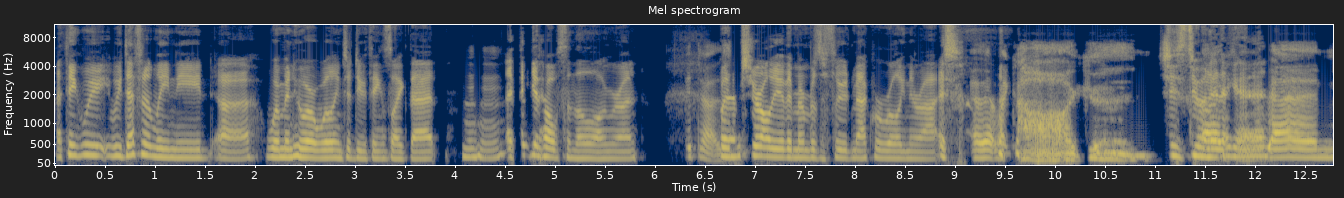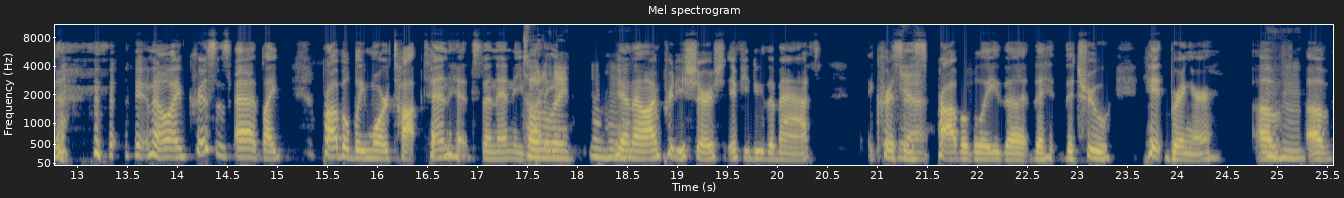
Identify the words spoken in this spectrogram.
I think we we definitely need uh, women who are willing to do things like that. hmm I think it helps in the long run. It does. But I'm sure all the other members of Fleetwood Mac were rolling their eyes. and they're like, oh, again. She's doing it again. Again. you know, and Chris has had like probably more top 10 hits than anybody. Totally. Mhm. You know, I'm pretty sure if you do the math, Chris Yeah. is probably the, the the true hit bringer of Mhm. of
